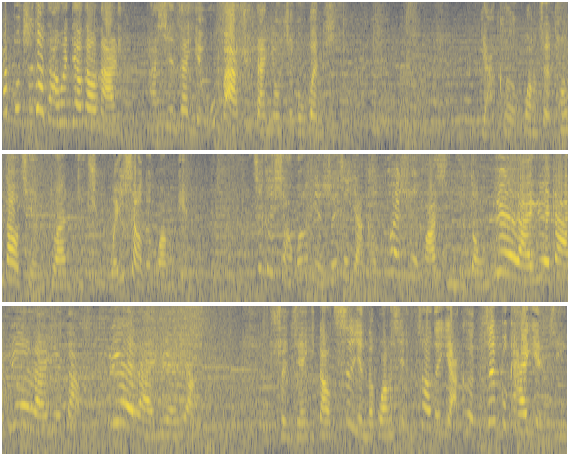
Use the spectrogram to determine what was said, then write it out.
他不知道他会掉到哪里，他现在也无法去担忧这个问题。雅克望着通道前端一处微小的光点，这个小光点随着雅克快速滑行移动，越来越大，越来越大，越来越亮。瞬间，一道刺眼的光线照得雅克睁不开眼睛。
